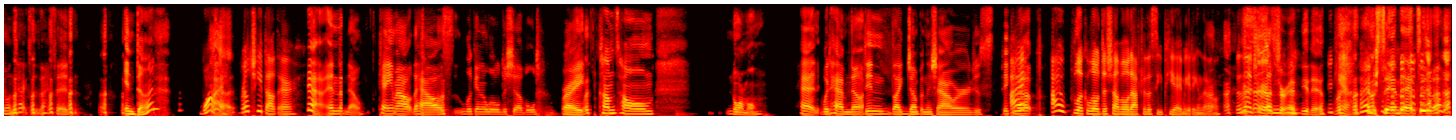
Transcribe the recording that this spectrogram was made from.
doing taxes i said and Dunn why Yeah. Real cheap out there. yeah, and no, came out the house looking a little disheveled. Right, comes home normal. Had would have no didn't like jump in the shower, just pick it I- up. I look a little disheveled after the CPA meeting, though. Isn't that true? That's true. You do. You can't. I understand that too. I'm-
